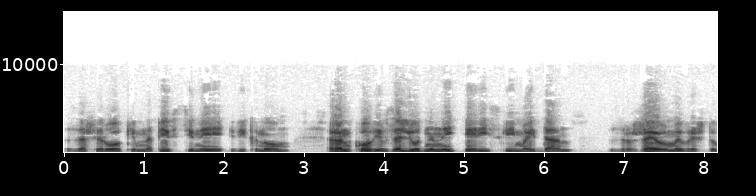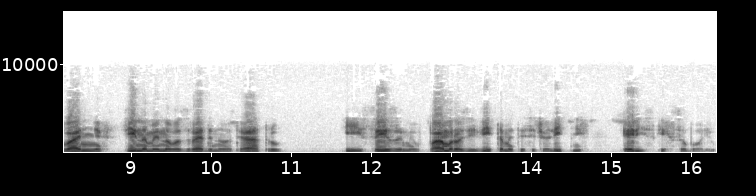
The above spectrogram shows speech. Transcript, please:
За широким напівстіни вікном ранковів залюднений ерійський майдан з рожевими в рештуваннях стінами новозведеного театру і сизими в паморозі вітами тисячолітніх ерійських соборів.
